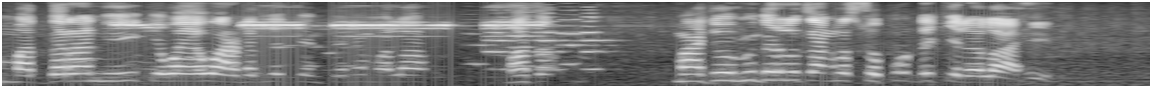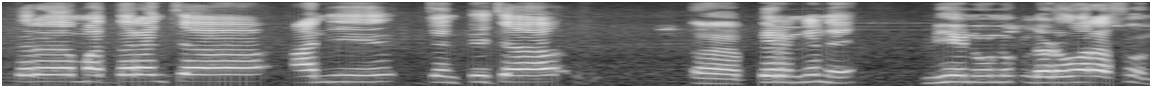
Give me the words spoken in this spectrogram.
मतदारांनी किंवा या वार्डातल्या जनतेने मला माझा माझ्या उमेदवाराला चांगला सपोर्ट केलेला आहे. तर मतदारांच्या आणि जनतेच्या प्रेरणेने मी ही निवडणूक लढवणार असून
